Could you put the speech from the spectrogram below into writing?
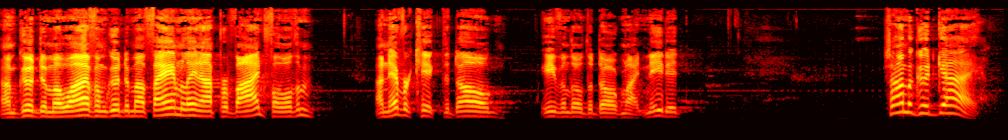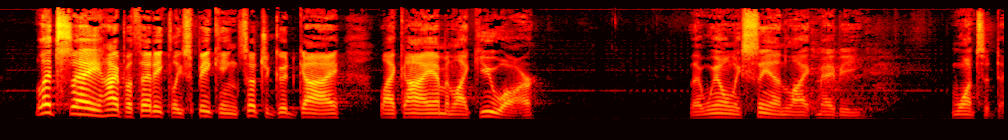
I'm good to my wife, I'm good to my family, and I provide for them. I never kick the dog, even though the dog might need it. So I'm a good guy. Let's say, hypothetically speaking, such a good guy like I am and like you are, that we only sin like maybe once a day.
